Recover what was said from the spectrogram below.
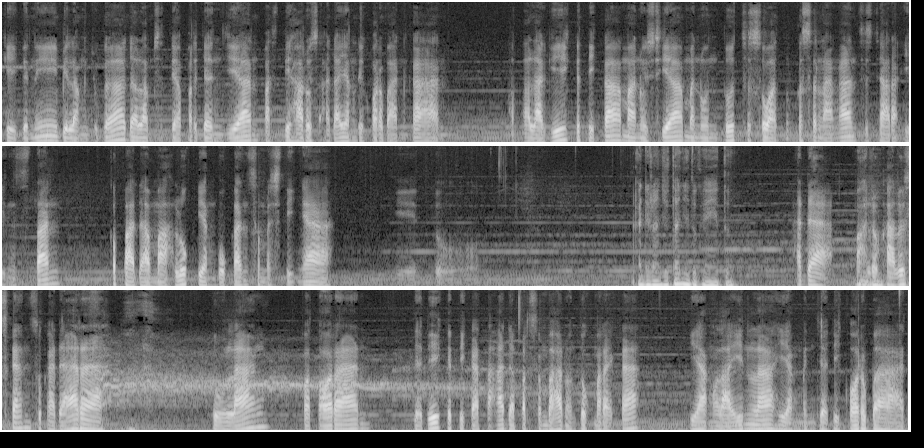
Ki Geni bilang juga dalam setiap perjanjian pasti harus ada yang dikorbankan. Apalagi ketika manusia menuntut sesuatu kesenangan secara instan kepada makhluk yang bukan semestinya. Gitu. Ada lanjutannya tuh kayak itu. Ada makhluk halus kan suka darah, tulang, kotoran. Jadi ketika tak ada persembahan untuk mereka, yang lainlah yang menjadi korban.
